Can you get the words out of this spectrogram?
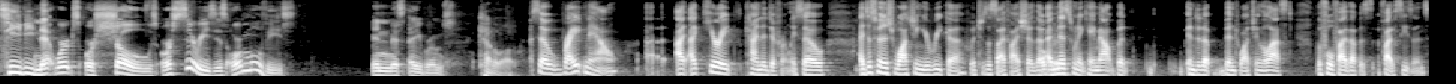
TV networks or shows or series or movies in Miss Abrams' catalog? So right now, uh, I, I curate kind of differently. So I just finished watching Eureka, which is a sci-fi show that I missed when it came out, but ended up binge watching the last the full five episodes, five seasons.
